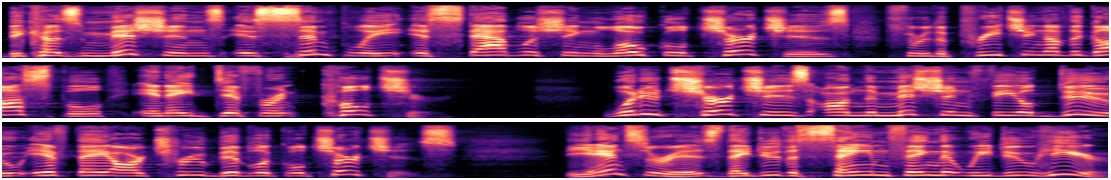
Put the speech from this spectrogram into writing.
Because missions is simply establishing local churches through the preaching of the gospel in a different culture. What do churches on the mission field do if they are true biblical churches? The answer is they do the same thing that we do here.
